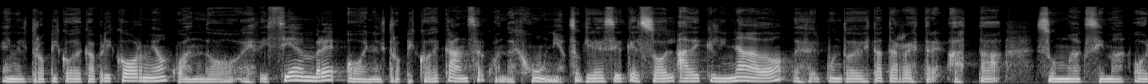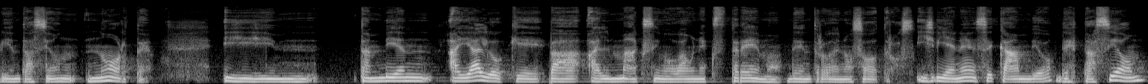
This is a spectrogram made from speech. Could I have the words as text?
en el trópico de Capricornio cuando es diciembre o en el trópico de Cáncer cuando es junio. Eso quiere decir que el sol ha declinado desde el punto de vista terrestre hasta hasta su máxima orientación norte. Y también hay algo que va al máximo, va a un extremo dentro de nosotros. Y viene ese cambio de estación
